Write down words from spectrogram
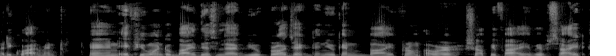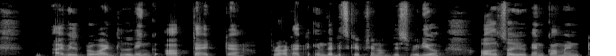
requirement and if you want to buy this LabVIEW project then you can buy from our shopify website. I will provide the link of that uh, product in the description of this video. Also you can comment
